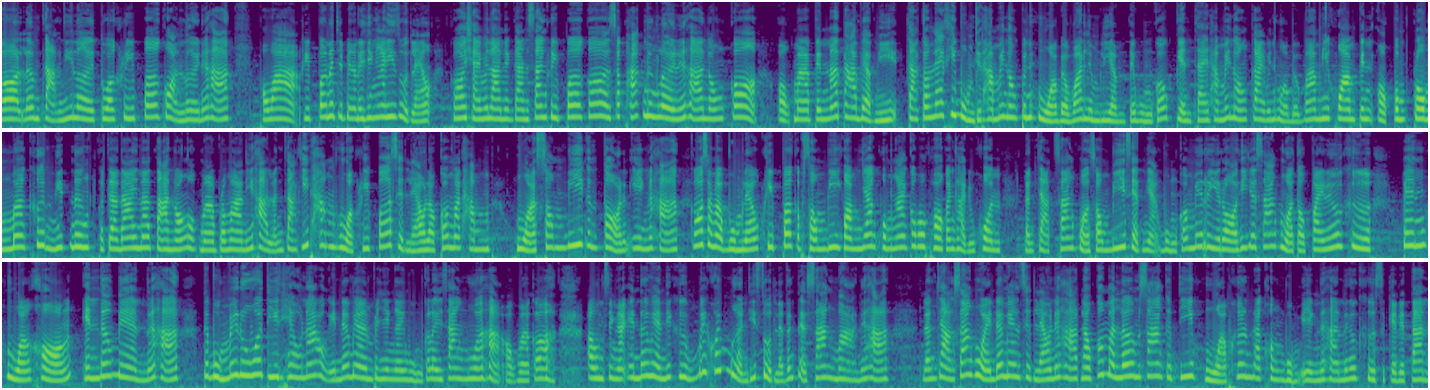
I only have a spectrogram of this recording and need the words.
ก็เริ่มจากนี่เลยตัวครีปเปอร์ก่อนเลยนะคะ เพราะว่าครีปเปอร์น่าจะเป็นอะไรที่ง่ายที่สุดแล้ว ก็ใช้เวลาในการสร้างครีปเปอร์ก็สักพักหนึ่งเลยนะคะ น้องก็ออกมาเป็นหน้าตาแบบนี้ จากตอนแรกที่บุ๋มจะทำให้น้องเป็นหัวแบบว่าเหลี่ยมๆ แต่บุ๋มก็เปลี่ยนใจทำให้น้องกลายเป็นหัวแบบว่ามีความเป็นออกกลมๆ มากขึ้นนิดนึง ก็จะได้หน้าตาน้องออกมาประมาณนี้ค่ะ หลังจากที่ทำหัวครีปเปอร์เสร็จแล้วเราก็มาทำหัวซอมบี้กันต่อนั่นเองนะคะ ก็สำหรับบุ๋มแล้วคริปเปอร์กับซอมบี้ความยากความง่ายก็พอๆกันค่ะทุกคน หลังจากสร้างหัวซอมบี้เสร็จเนี่ย บุ๋มก็ไม่รีรอที่จะสร้างหัวต่อไปนั่นก็คือ เป็นหัวของเอนเดอร์แมนนะคะ แต่บุ๋มไม่รู้ว่าดีเทลหน้าของเอนเดอร์แมนเป็นยังไงบุ๋มก็เลยสร้างมั่วค่ะออกมาก็ เอาจริงนะเอนเดอร์แมนนี่คือไม่ค่อยเหมือนที่สุดแล้วตั้งแต่สร้างมานะคะหลังจากสร้างหัวเอนเดอร์แมนเสร็จแล้วนะคะ เราก็มาเริ่มสร้างกันที่หัวเพื่อนรักของบุ๋มเองนะคะ นั่นก็คือสเกเลตัน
